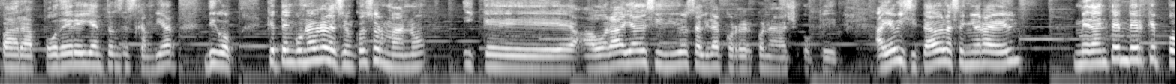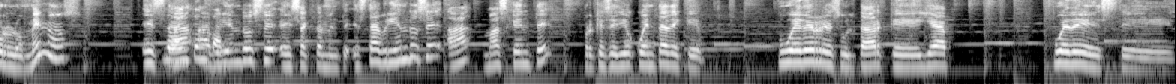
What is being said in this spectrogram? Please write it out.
para poder ella entonces cambiar. Digo, que tenga una relación con su hermano y que ahora haya decidido salir a correr con Ash o que haya visitado a la señora él, me da a entender que por lo menos está abriéndose, exactamente, está abriéndose a más gente porque se dio cuenta de que puede resultar que ella puede este,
